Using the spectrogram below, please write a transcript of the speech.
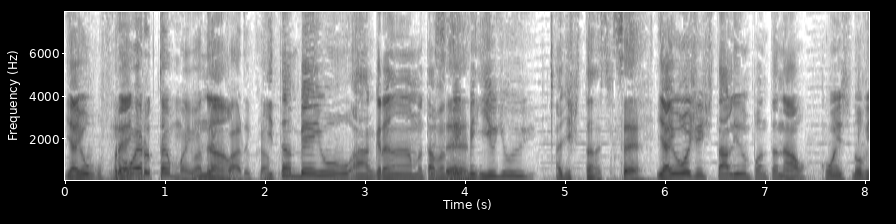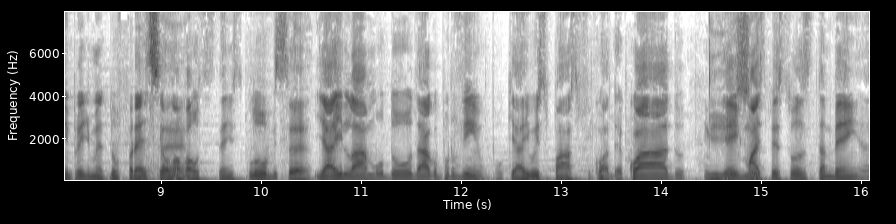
E aí o Fred. Não era o tamanho não. adequado do campo. E também o, a grama tava bem, bem. E, e, a distância. Certo. E aí hoje a gente tá ali no Pantanal, com esse novo empreendimento do Fred, certo. que é o Nova Rússia Tênis Clube. Certo. E aí lá mudou da água pro vinho, porque aí o espaço ficou adequado. Isso. E aí mais pessoas também é, é,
